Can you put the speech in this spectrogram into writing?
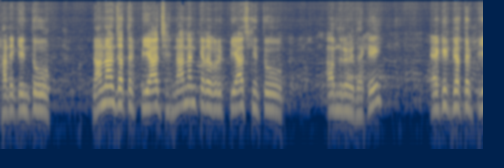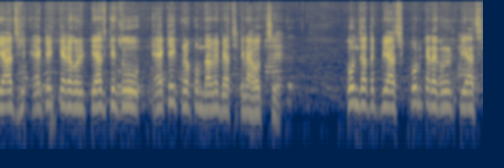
হাটে কিন্তু নানান জাতের পেঁয়াজ, নানান ক্যাটাগরির পেঁয়াজ কিন্তু আমদানি হয়ে থাকে। এক এক জাতের পেঁয়াজ, এক এক ক্যাটাগরির পেঁয়াজ কিন্তু এক এক রকম দামে বেচা কেনা হচ্ছে। কোন জাতের পেঁয়াজ, কোন ক্যাটাগরির পেঁয়াজ,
